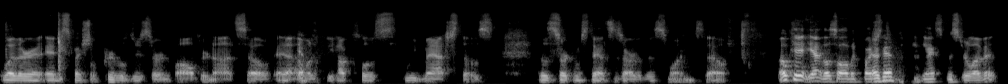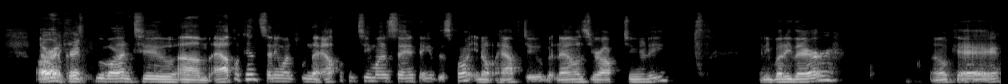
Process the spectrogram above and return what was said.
whether any special privileges are involved or not. So uh, I want to see how close we match those, those circumstances are to this one. So Okay, yeah, those are all the questions. Okay. Next, Mr. Leavitt. all, all right, right, great. Let's move on to um, applicants. Anyone from the applicant team want to say anything at this point? You don't have to, but now is your opportunity. Anybody there? Okay,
